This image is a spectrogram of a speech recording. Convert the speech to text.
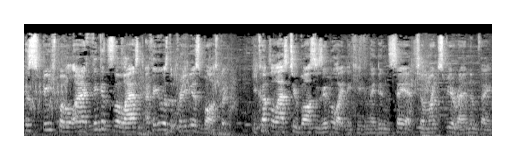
the speech bubble, and I think it's the last. I think it was the previous boss, but you cut the last two bosses in the lightning kick, and they didn't say it, so it might just be a random thing.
